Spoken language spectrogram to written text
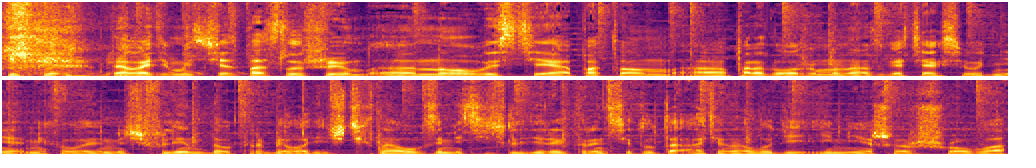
Давайте мы сейчас послушаем э, новости, а потом э, продолжим. У нас в гостях сегодня Михаил Владимирович Флинт, доктор биологических наук, заместитель директора Института океанологии имени Шершова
